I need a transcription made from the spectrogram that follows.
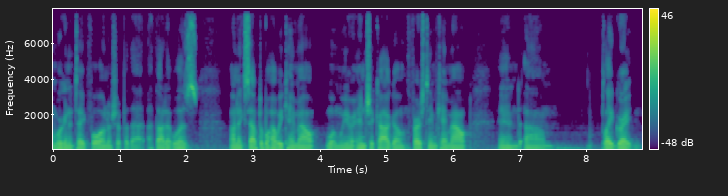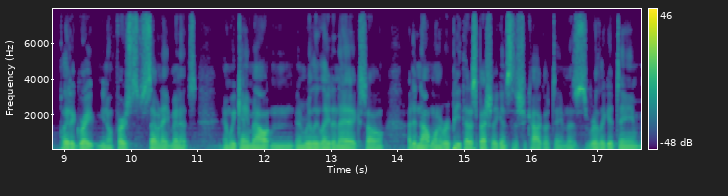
and we're going to take full ownership of that. I thought it was unacceptable how we came out when we were in Chicago. The first team came out and um, played great, played a great, you know, first seven eight minutes, and we came out and, and really laid an egg. So I did not want to repeat that, especially against the Chicago team. This is a really good team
